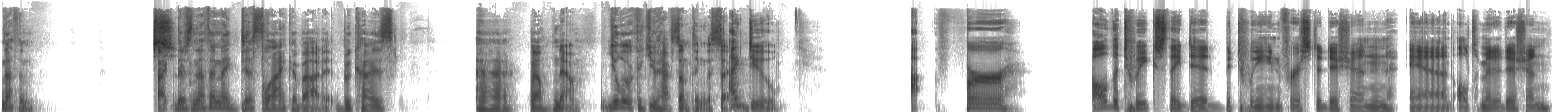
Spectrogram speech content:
nothing. I, there's nothing I dislike about it because, uh, well, no, you look like you have something to say. I do. Uh, all the tweaks they did between first edition and ultimate edition,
